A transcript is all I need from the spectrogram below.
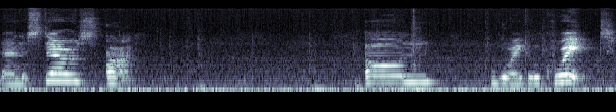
And the stairs on. On dragon crate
